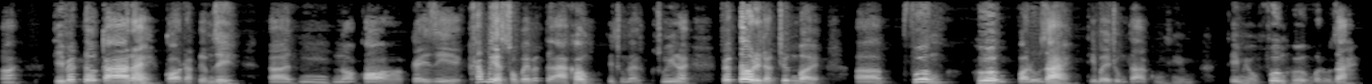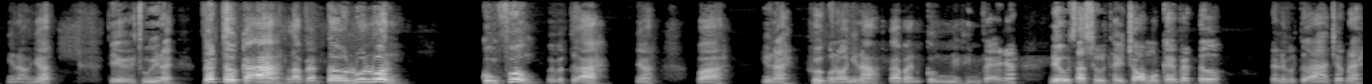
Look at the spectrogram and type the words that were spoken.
Đấy. thì vector KA này có đặc điểm gì? À, ừ, nó có cái gì khác biệt so với vector A không? Thì chúng ta chú ý này. Vector thì đặc trưng bởi à, phương hướng và độ dài. Thì bây giờ chúng ta cùng tìm tìm hiểu phương hướng và độ dài như nào nhé thì chú ý này vector KA là vector luôn luôn cùng phương với vector A nhé và như này, hướng của nó như nào? Các bạn cùng nhìn hình vẽ nhé. Nếu giả sử thầy cho một cái vector, đây là vector A trước này.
